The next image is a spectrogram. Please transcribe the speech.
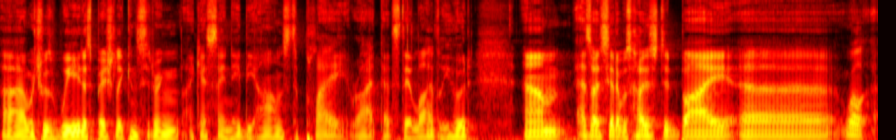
uh, which was weird, especially considering I guess they need the arms to play, right? That's their livelihood. Um, as I said, it was hosted by, uh, well,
